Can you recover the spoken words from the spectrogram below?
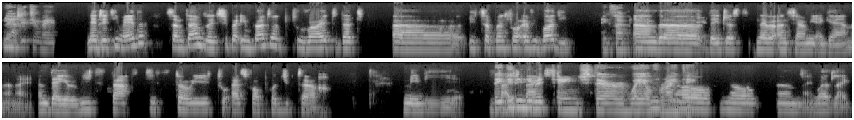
Legitimate. Legitimate. Sometimes it's super important to write that uh, it's open for everybody. Exactly. And uh, they just never answer me again, and I and they restart this story to ask for producteur. Maybe they didn't even change their way of writing. No, no. Um, I was like,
